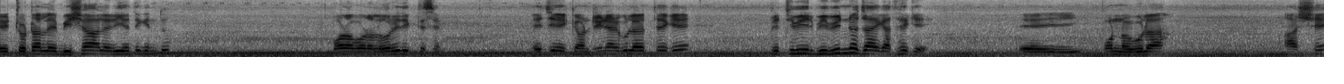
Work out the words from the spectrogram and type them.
এই টোটালে বিশাল এরিয়াতে কিন্তু বড় বড় লরি দেখতেছেন। এই যে এই কন্টেনারগুলোর থেকে পৃথিবীর বিভিন্ন জায়গা থেকে এই পণ্যগুলা আসে।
